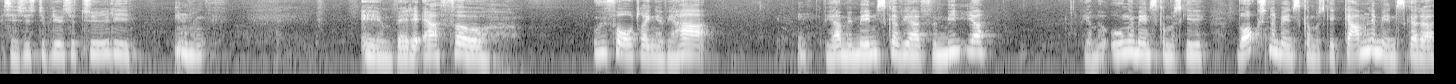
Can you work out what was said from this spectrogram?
Altså, jeg synes, det bliver så tydeligt, øh, hvad det er for udfordringer, vi har vi har med mennesker, vi har familier, vi har med unge mennesker, måske voksne mennesker, måske gamle mennesker, der,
